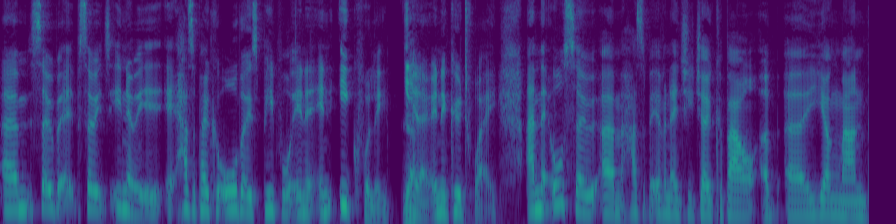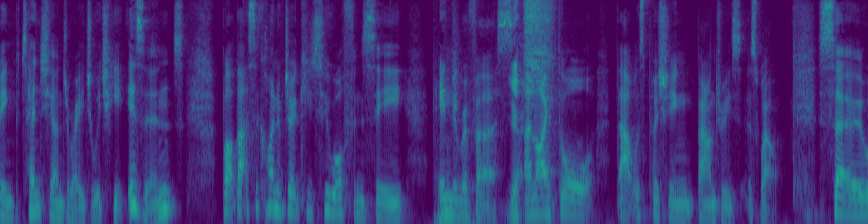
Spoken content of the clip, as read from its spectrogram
Um, so, but so it's you know it, it has a poke at all those people in in equally, Yeah. you know, in a good way, and it also um, has a bit of an edgy joke about a, a young man being potentially underage, which he isn't. But that's the kind of joke you too often see in the reverse. Yes. And I thought that was pushing boundaries as well. So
